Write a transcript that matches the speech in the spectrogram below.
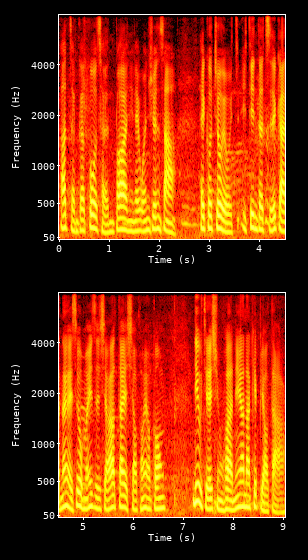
啊，整个过程，包括你的文宣上，还个就有一定的质感。那也是我们一直想要带小朋友讲，你有一个想法，你要哪去表达？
